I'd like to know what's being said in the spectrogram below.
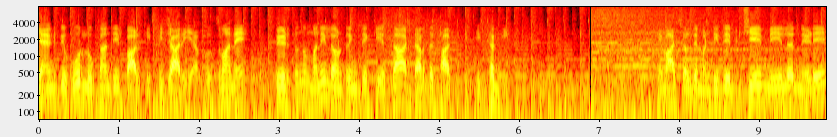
ਗੈਂਗ ਦੇ ਹੋਰ ਲੋਕਾਂ ਦੀ ਭਾਲ ਕੀਤੀ ਜਾ ਰਹੀ ਹੈ। ਮੁਲਜ਼ਮਾਂ ਨੇ ਪੀੜਤ ਨੂੰ ਮਨੀ ਲਾਂਡਰਿੰਗ ਦੇ ਕੇਸ ਦਾ ਡਰ ਦਿਖਾ ਕੇ ਕੀਤੀ ਠੱਗੀ। ਹਿਮਾਚਲ ਦੇ ਮੰਡੀ ਦੇ ਵਿੱਚ ਮੇਲ ਨੇੜੇ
